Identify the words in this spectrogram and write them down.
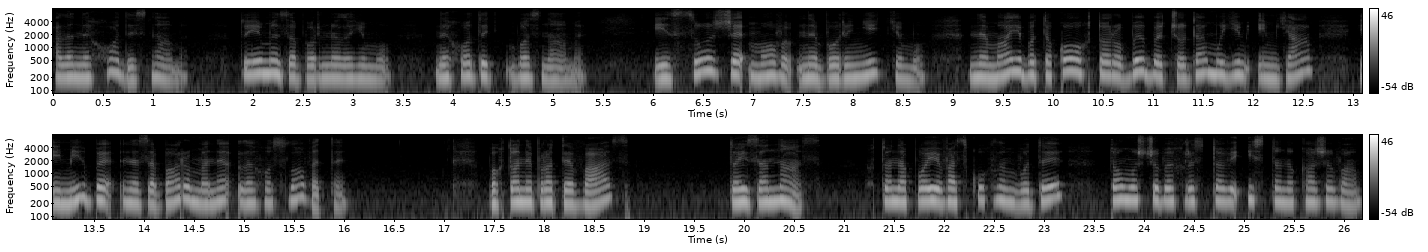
але не ходить з нами. То і ми заборонили йому, не ходить, бо з нами. Ісус же мовив, не бороніть йому, немає бо такого, хто робив би чуда моїм ім'ям і міг би незабаром мене легословити. Бо хто не проти вас, той за нас, хто напоїв вас кухлем води, тому що ви Христові істинно кажу вам,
